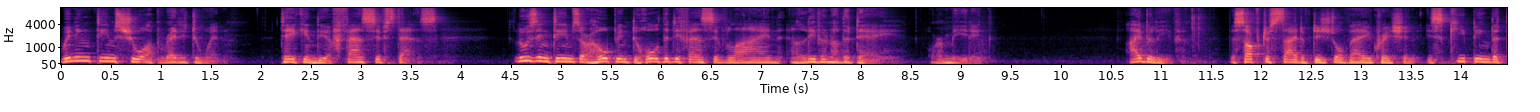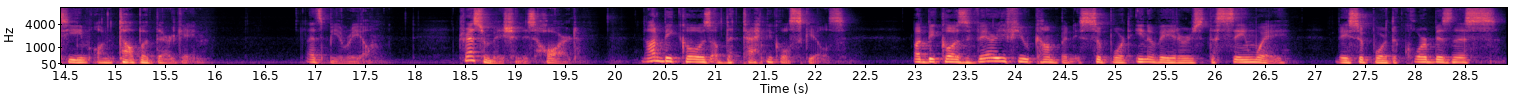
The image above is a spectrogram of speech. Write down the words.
winning teams show up ready to win, taking the offensive stance. Losing teams are hoping to hold the defensive line and live another day or meeting. I believe the softer side of digital value creation is keeping the team on top of their game. Let's be real. Transformation is hard, not because of the technical skills, but because very few companies support innovators the same way they support the core business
